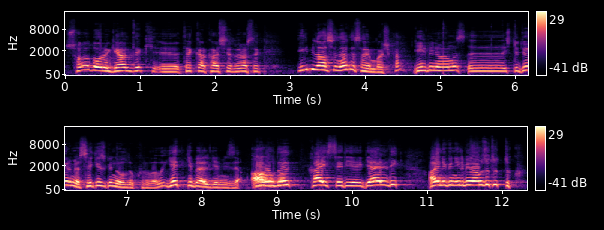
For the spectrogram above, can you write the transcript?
Sona doğru geldik. Ee, tekrar Kayseri'ye dönersek. İl binası nerede Sayın Başkan? İl binamız e, işte diyorum ya 8 gün oldu kurulalı. Yetki belgemizi Aldı. aldık. Kayseri'ye geldik. Aynı gün il binamızı tuttuk.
